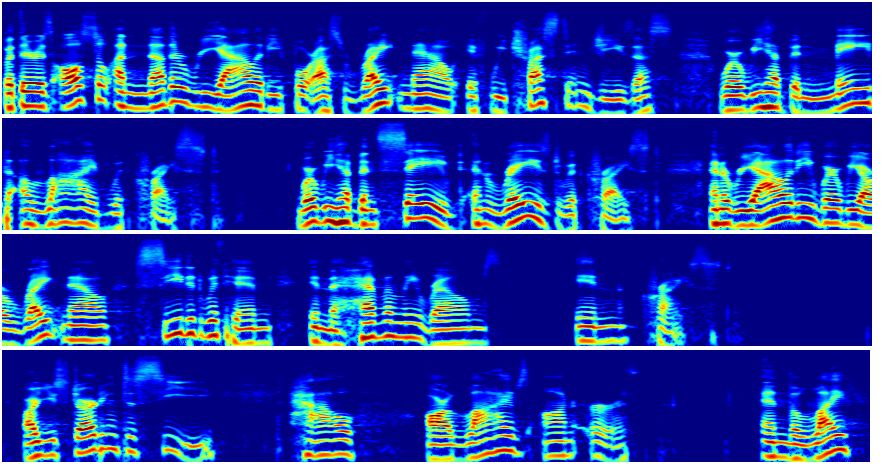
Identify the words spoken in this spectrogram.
But there is also another reality for us right now if we trust in Jesus, where we have been made alive with Christ, where we have been saved and raised with Christ, and a reality where we are right now seated with Him in the heavenly realms in Christ. Are you starting to see how our lives on earth and the life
